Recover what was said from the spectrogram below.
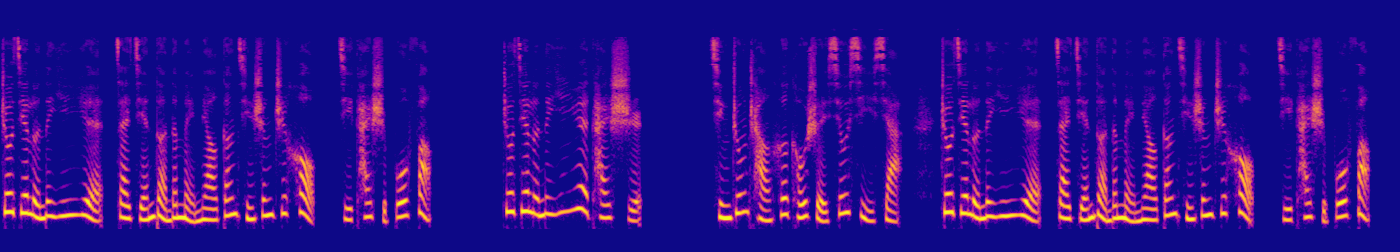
周杰伦的音乐在简短的美妙钢琴声之后即开始播放。周杰伦的音乐开始，请中场喝口水休息一下。周杰伦的音乐在简短的美妙钢琴声之后即开始播放。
